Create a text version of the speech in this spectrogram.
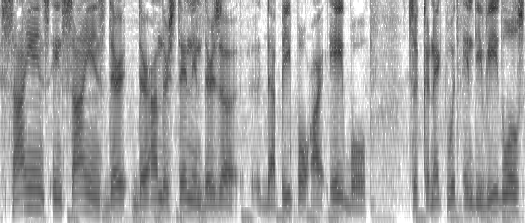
Science in science, they're they're understanding there's a that people are able to connect with individuals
